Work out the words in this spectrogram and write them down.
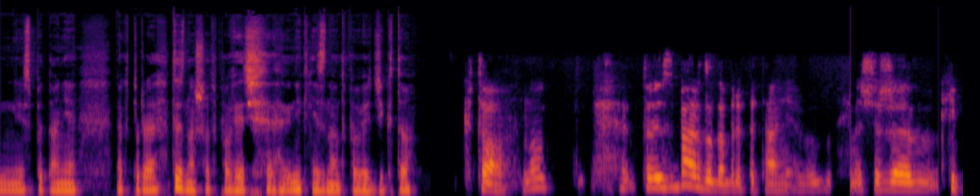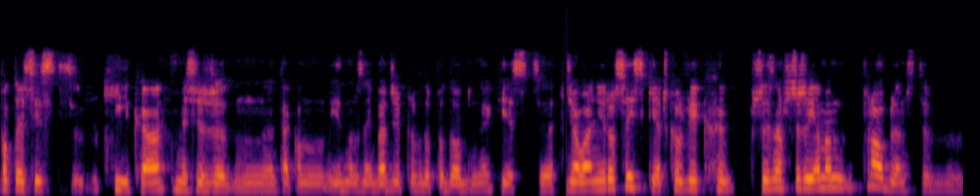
nie jest pytanie, na które ty znasz odpowiedź. Nikt nie zna odpowiedzi. Kto? Kto? No, to jest bardzo dobre pytanie. Myślę, że hipotez jest kilka. Myślę, że mm, taką jedną z najbardziej prawdopodobnych jest działanie rosyjskie, aczkolwiek przyznam szczerze, ja mam problem z, tym,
